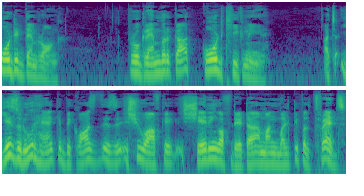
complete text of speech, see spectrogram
coded them wrong programmer کا کوڈ ٹھیک نہیں ہے اچھا یہ ضرور ہے کہ بیکاز دز ایشو آف کے sharing of data among multiple threads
